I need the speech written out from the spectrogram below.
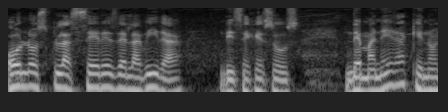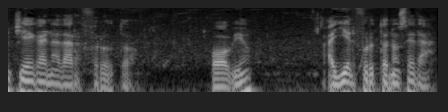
o los placeres de la vida, dice Jesús, de manera que no llegan a dar fruto. Obvio, allí el fruto no se da.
